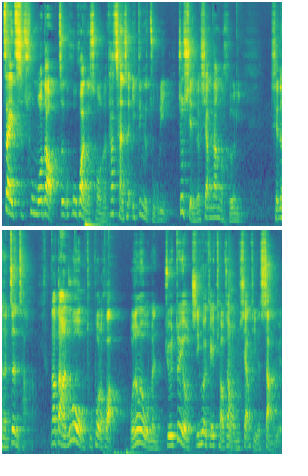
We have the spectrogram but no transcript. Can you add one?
再次触摸到这个互换的时候呢，它产生一定的阻力，就显得相当的合理，显得很正常。那当然，如果我们突破的话，我认为我们绝对有机会可以挑战我们箱体的上缘，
